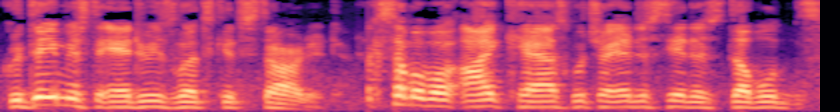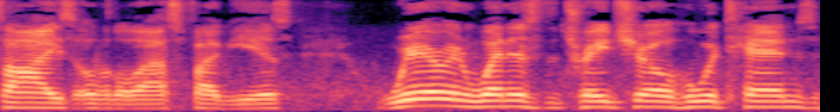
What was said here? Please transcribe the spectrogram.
Good day, Mr. Andrews. Let's get started. Some about ICAST, which I understand has doubled in size over the last five years. Where and when is the trade show? Who attends?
